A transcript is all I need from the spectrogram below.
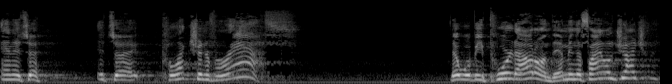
and it's a, it's a collection of wrath that will be poured out on them in the final judgment.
